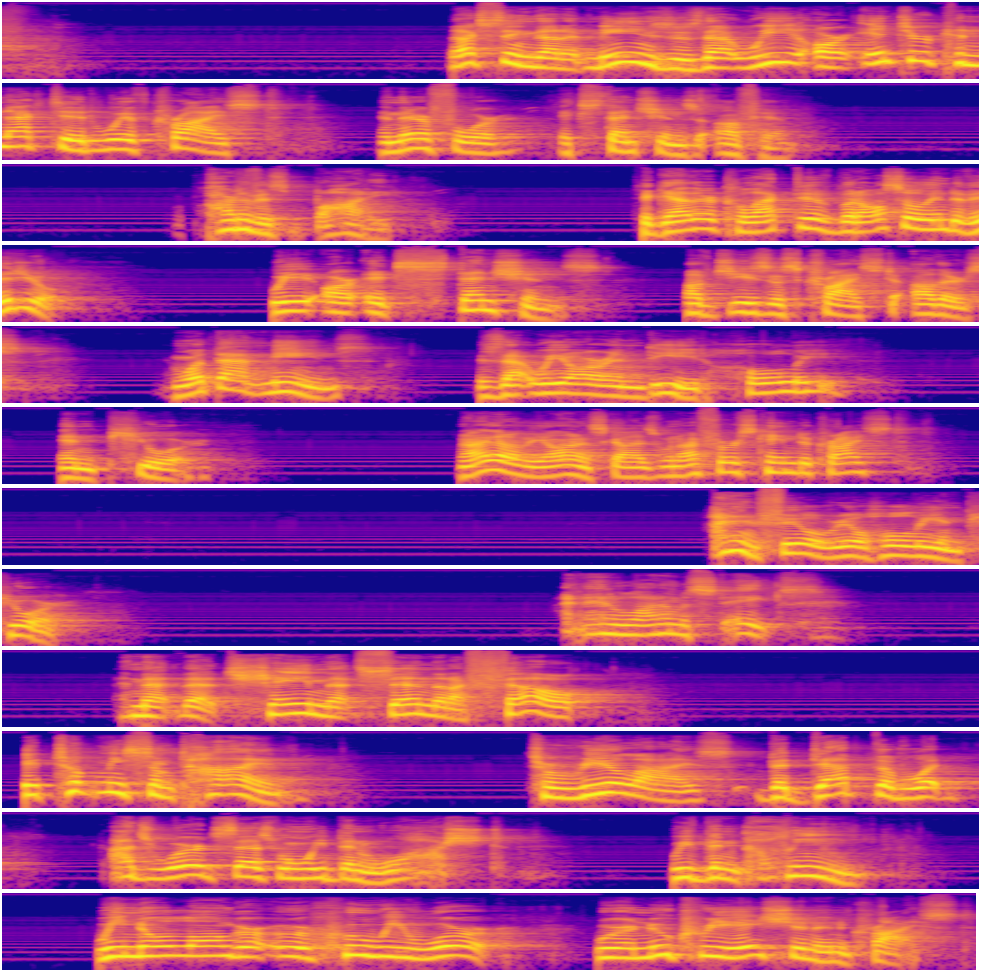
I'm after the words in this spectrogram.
Next thing that it means is that we are interconnected with Christ and therefore extensions of Him. Part of His body. Together, collective, but also individual. We are extensions of Jesus Christ to others. And what that means is that we are indeed holy and pure. And I gotta be honest, guys, when I first came to Christ, I didn't feel real holy and pure. I made a lot of mistakes. And that, that shame, that sin that I felt, it took me some time to realize the depth of what God's word says when we've been washed, we've been clean. We no longer are who we were. We're a new creation in Christ.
